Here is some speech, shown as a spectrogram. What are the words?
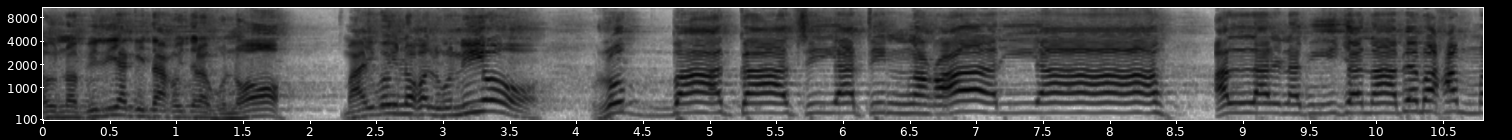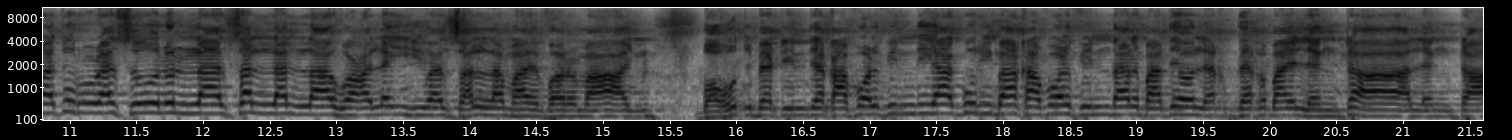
ওই নবিরিয়া গীতা কইতরা শুন। মাই বই নকল শুনিও। রব্বা কাসিয়াতিন আরিয়া আল্লাহর নবী জনাবে মোহাম্মদুর রাসূলুল্লাহ সাল্লাল্লাহু আলাইহি ওয়াসাল্লাম ফরমায় বহুত বেটিন বেটিনতে কাপড় পিন্দিয়া গুরিবা কাপড় পিন্দার বাদেও লেখ দেখবাই লেংটা লেংটা।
